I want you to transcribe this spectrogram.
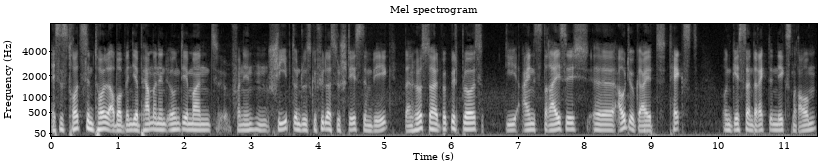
Es ist trotzdem toll, aber wenn dir permanent irgendjemand von hinten schiebt und du das Gefühl hast, du stehst im Weg, dann hörst du halt wirklich bloß die 1,30 äh, Audioguide-Text und gehst dann direkt in den nächsten Raum,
